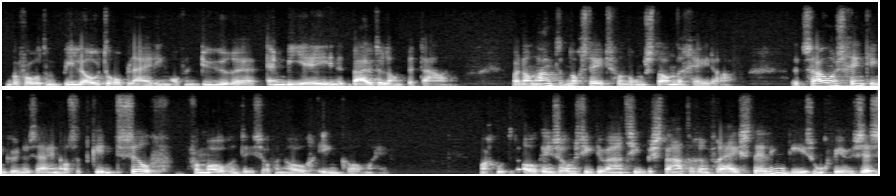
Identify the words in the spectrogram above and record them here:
bijvoorbeeld een pilotenopleiding of een dure MBA in het buitenland betalen. Maar dan hangt het nog steeds van de omstandigheden af. Het zou een schenking kunnen zijn als het kind zelf vermogend is of een hoog inkomen heeft. Maar goed, ook in zo'n situatie bestaat er een vrijstelling, die is ongeveer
